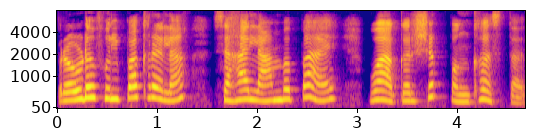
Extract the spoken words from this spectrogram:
प्रौढ फुलपाखराला सहा लांब पाय व आकर्षक पंख असतात.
